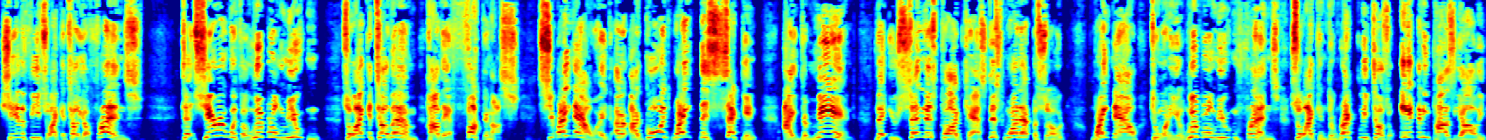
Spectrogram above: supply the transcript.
Share the feed so I can tell your friends to share it with a liberal mutant so I can tell them how they're fucking us. See, right now, I, I, I go right this second. I demand that you send this podcast, this one episode, right now to one of your liberal mutant friends so I can directly tell, so Anthony Parziale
